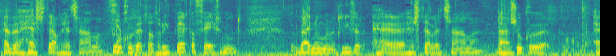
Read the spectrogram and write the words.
hebben we Herstel het Samen. Vroeger werd dat Repair Café genoemd. Wij noemen het liever eh, Herstel het Samen. Daar zoeken we eh,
